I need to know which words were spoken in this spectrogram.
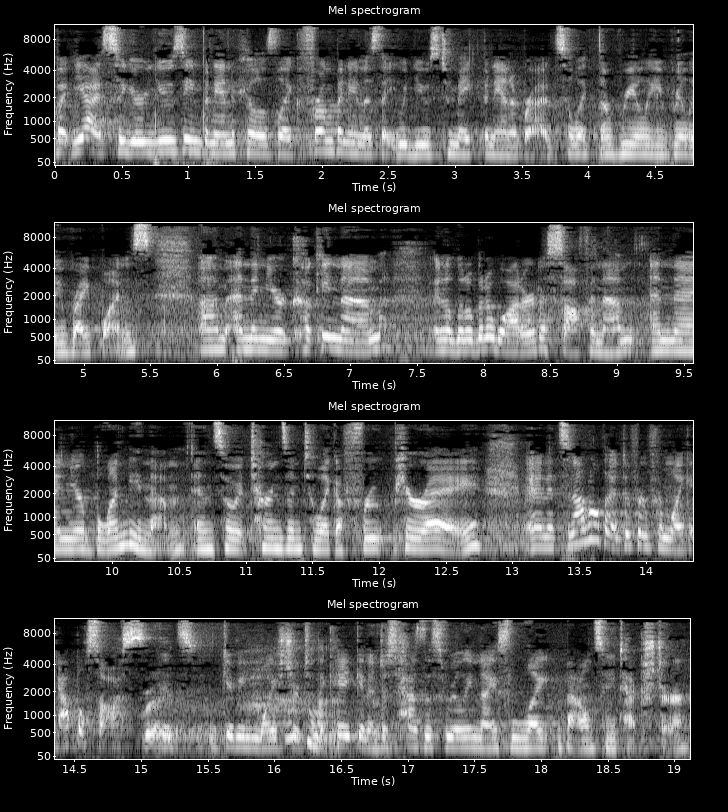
but yeah, so you're using banana peels like from bananas that you would use to make banana bread, so like the really, really ripe ones. Um, and then you're cooking them in a little bit of water to soften them, and then you're blending them. And so it turns into like a fruit puree. And it's not all that different from like applesauce. Right. It's giving moisture to the cake, and it just has this really nice, light, bouncy texture.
